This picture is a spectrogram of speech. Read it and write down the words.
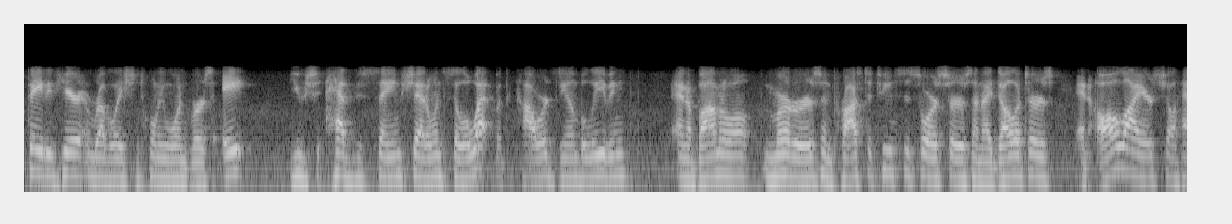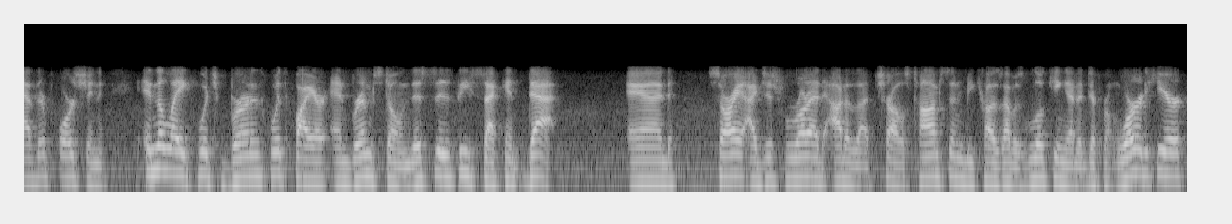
stated here in Revelation 21, verse 8, you have the same shadow and silhouette, but the cowards, the unbelieving, and abominable murderers, and prostitutes, and sorcerers, and idolaters, and all liars shall have their portion in the lake which burneth with fire and brimstone. This is the second death. And sorry, I just read out of the Charles Thomson because I was looking at a different word here,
